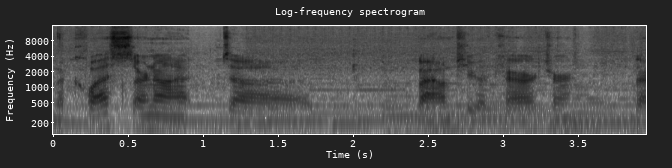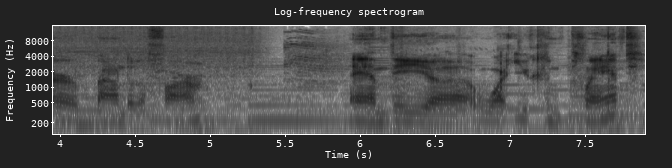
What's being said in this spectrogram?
the quests are not uh, bound to your character. They're bound to the farm, and the uh, what you can plant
